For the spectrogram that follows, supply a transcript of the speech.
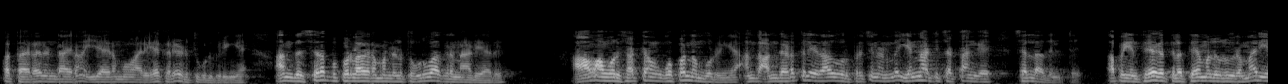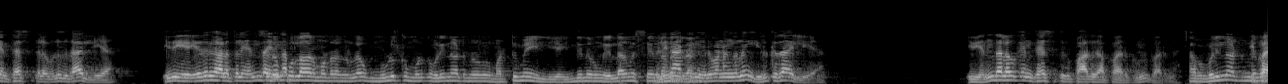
பத்தாயிரம் ரெண்டாயிரம் ஐயாயிரம் மூவாயிரம் ஏக்கரை எடுத்து கொடுக்குறீங்க. அந்த சிறப்பு பொருளாதார மண்டலத்தை உருவாக்குற நாடு யாரு? அவன் ஒரு சட்டம் ஒப்பந்தம் போடுறீங்க. அந்த அந்த இடத்துல ஏதாவது ஒரு பிரச்சனை இருந்தா என் நாட்டு சட்டம் அங்க செல்லாதுன்ட்டு. அப்ப என் தேகத்துல தேமல் விழுகிற மாதிரி என் தேசத்துல விழுகுதா இல்லையா? இது எதிர்காலத்துல எந்த பொருளாதார மன்றங்கள்ல முழுக்க முழுக்க வெளிநாட்டு நிறுவனங்கள் மட்டுமே இல்லையே? இந்திய நிறுவனங்கள் எல்லாருமே சேர்ந்து வெளிநாட்டு நிறுவனங்களும் இருக்குதா இல்லையா? இது எந்த அளவுக்கு என் தேசத்துக்கு பாதுகாப்பா இருக்குன்னு பாருங்க. அப்ப வெளிநாட்டு இப்ப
